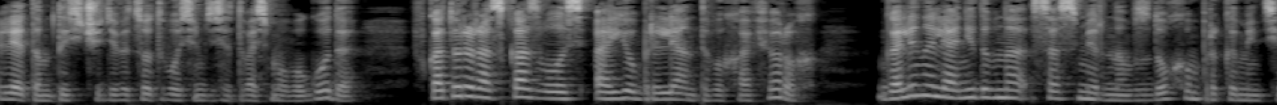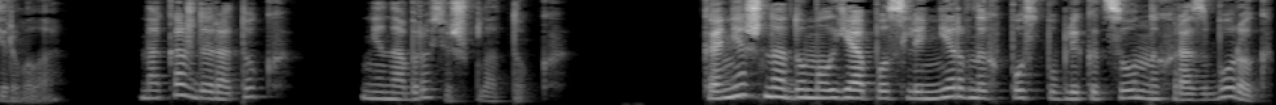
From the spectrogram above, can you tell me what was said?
летом 1988 года, в которой рассказывалось о ее бриллиантовых аферах, Галина Леонидовна со смирным вздохом прокомментировала. «На каждый роток не набросишь платок». Конечно, думал я, после нервных постпубликационных разборок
